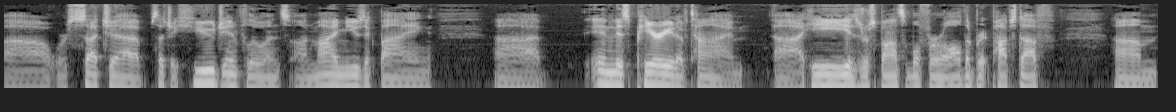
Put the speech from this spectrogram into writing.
uh, were such a such a huge influence on my music buying uh, in this period of time. Uh, he is responsible for all the Britpop stuff. Um,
